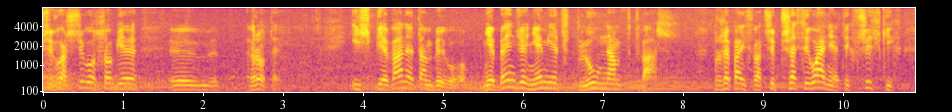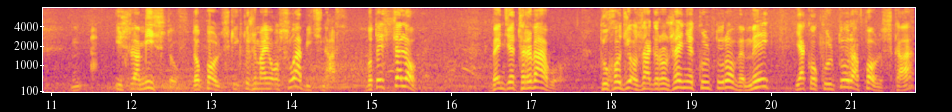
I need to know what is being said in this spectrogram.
przywłaszczyło sobie rotę i śpiewane tam było nie będzie Niemiec pluł nam w twarz. Proszę Państwa, czy przesyłanie tych wszystkich islamistów do Polski, którzy mają osłabić nas, bo to jest celowe, będzie trwało. Tu chodzi o zagrożenie kulturowe. My, jako kultura polska,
